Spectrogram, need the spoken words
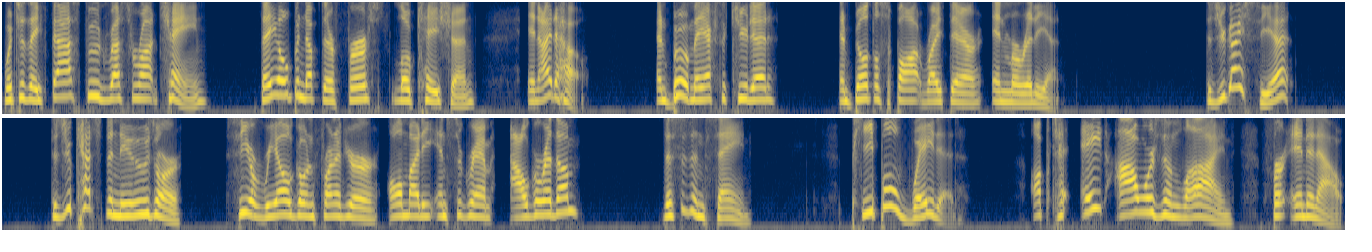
which is a fast food restaurant chain, they opened up their first location in Idaho. And boom, they executed and built a spot right there in Meridian. Did you guys see it? Did you catch the news or see a reel go in front of your almighty Instagram algorithm? This is insane. People waited up to eight hours in line for In N Out.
